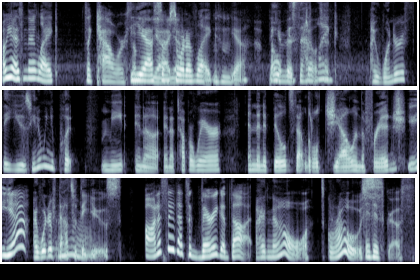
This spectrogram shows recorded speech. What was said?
Oh yeah, isn't there like It's like cow or something. yeah, some sort of like Mm-hmm. yeah. Oh, Think of it is that gelatin. like? I wonder if they use. You know when you put meat in a in a Tupperware and then it builds that little gel in the fridge. Yeah. I wonder if that's what they Oh. use. Honestly, that's a very good thought. I know it's gross. It is gross.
